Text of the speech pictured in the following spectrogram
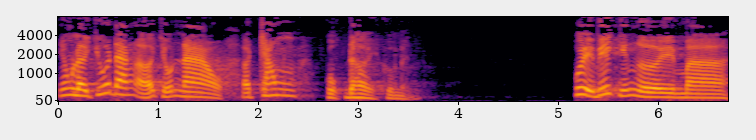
Nhưng lời Chúa đang ở chỗ nào? Ở trong cuộc đời của mình. Quý vị biết những người mà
